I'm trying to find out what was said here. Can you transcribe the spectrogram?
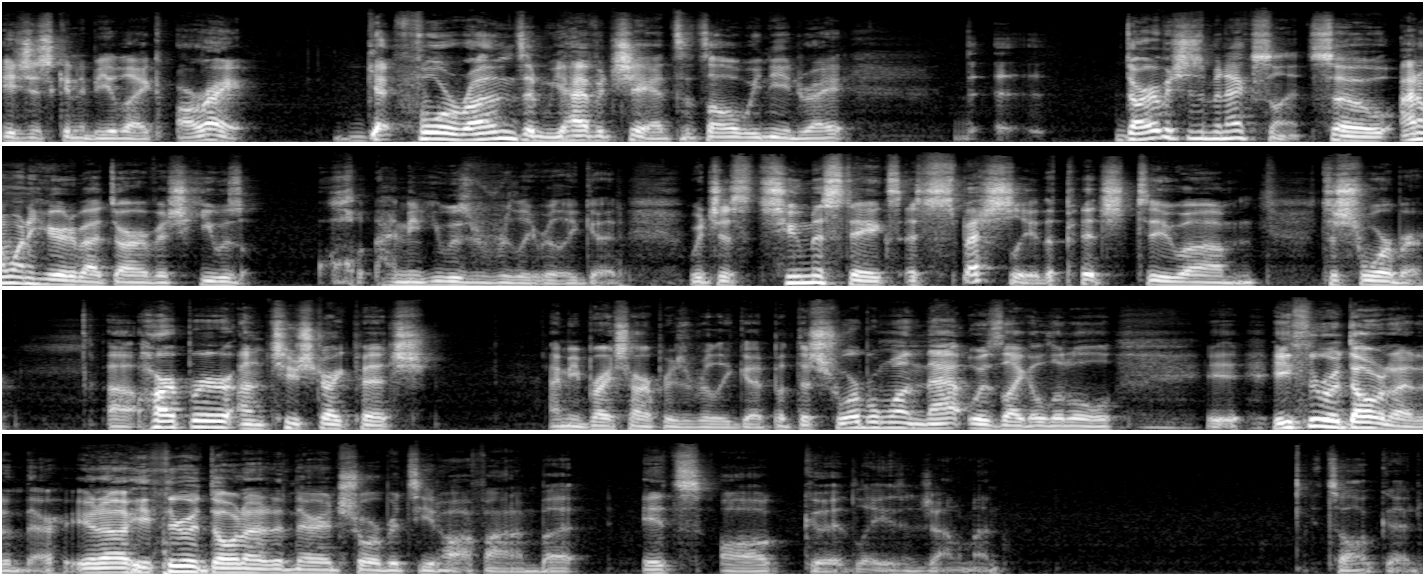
is just going to be like, all right, get four runs and we have a chance. That's all we need, right? Darvish has been excellent. So I don't want to hear it about Darvish. He was, I mean, he was really, really good with just two mistakes, especially the pitch to um to Schwarber. Uh, Harper on two strike pitch. I mean, Bryce Harper is really good, but the Schwarber one that was like a little he threw a donut in there. You know, he threw a donut in there and Schwarber teed off on him. But it's all good, ladies and gentlemen. It's all good.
